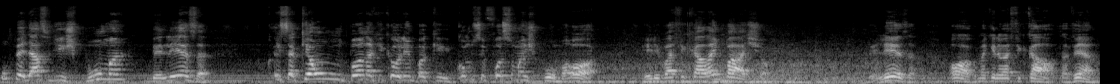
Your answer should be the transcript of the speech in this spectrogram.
um pedaço de espuma, beleza? Isso aqui é um pano aqui que eu limpo aqui, como se fosse uma espuma, ó. Ele vai ficar lá embaixo, ó. Beleza? Ó, como é que ele vai ficar, ó, tá vendo?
